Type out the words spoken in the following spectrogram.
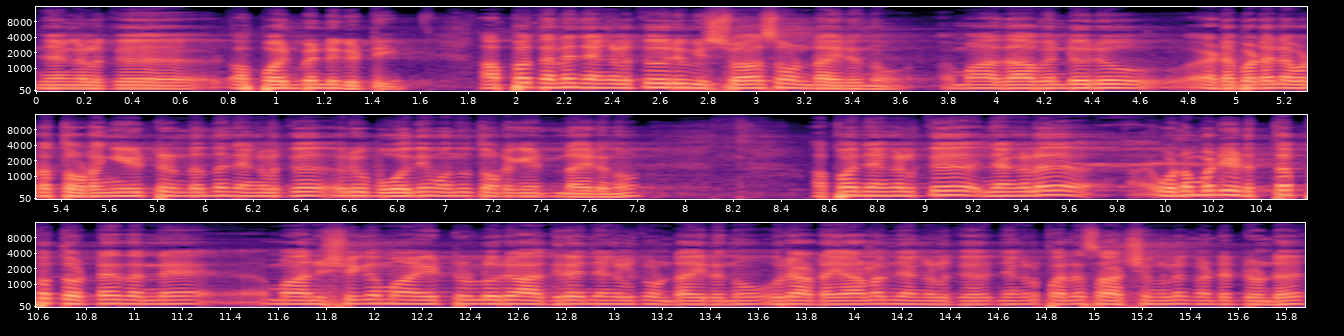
ഞങ്ങൾക്ക് അപ്പോയിൻമെന്റ് കിട്ടി. അപ്പോൾ തന്നെ ഞങ്ങൾക്ക് ഒരു വിശ്വാസം ഉണ്ടായിരുന്നു. മാതാവിന്റെ ഒരു ഇടപെടൽ അവിടെ തുടങ്ങിയിട്ടുണ്ടെന്ന് ഞങ്ങൾക്ക് ഒരു ബോധ്യം വന്ന് തുടങ്ങിയിട്ടുണ്ടായിരുന്നു. അപ്പോൾ ഞങ്ങൾക്ക് ഞങ്ങൾ ഉടമ്പടി എടുത്തപ്പോൾ തൊട്ടേ തന്നെ മാനുഷികമായിട്ടുള്ള ഒരു ആഗ്രഹം ഞങ്ങൾക്ക് ഉണ്ടായിരുന്നു ഒരു അടയാളം ഞങ്ങൾക്ക് ഞങ്ങൾ പല സാക്ഷ്യങ്ങളും കണ്ടിട്ടുണ്ട്.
